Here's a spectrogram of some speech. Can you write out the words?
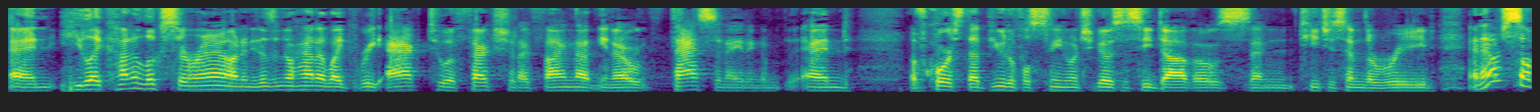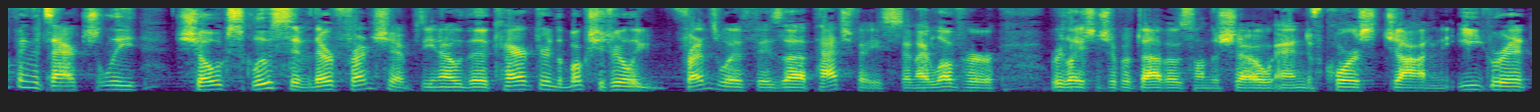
and he like kind of looks around and he doesn't know how to like react to affection. I find that you know fascinating, and of course that beautiful scene when she goes to see Davos and teaches him to read, and that was something that's actually show exclusive. Their friendship, you know, the character in the book she's really friends with is uh, Patchface, and I love her relationship with Davos on the show, and of course Jon and Ygritte.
